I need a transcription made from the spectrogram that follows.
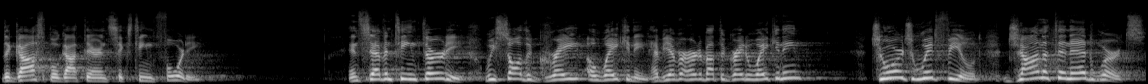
The gospel got there in 1640. In 1730, we saw the Great Awakening. Have you ever heard about the Great Awakening? George Whitefield, Jonathan Edwards,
